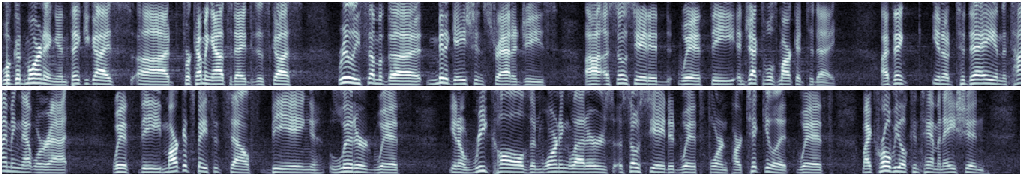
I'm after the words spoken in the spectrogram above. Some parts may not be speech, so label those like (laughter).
Well, good morning, and thank you guys uh, for coming out today to discuss really some of the mitigation strategies uh, associated with the injectables market today. I think, you know, today and the timing that we're at, with the market space itself being littered with, you know, recalls and warning letters associated with foreign particulate, with microbial contamination,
